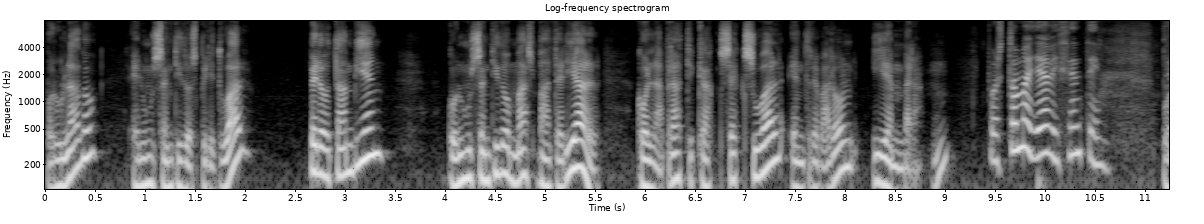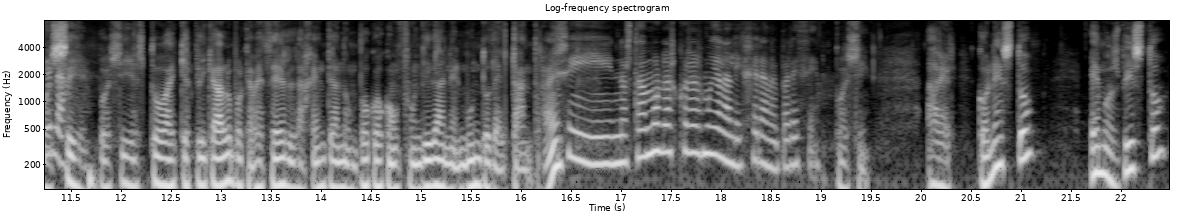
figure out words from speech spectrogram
Por un lado, en un sentido espiritual, pero también con un sentido más material, con la práctica sexual entre varón y hembra. Pues toma ya, Vicente. Pues sí, pues sí, esto hay que explicarlo porque a veces la gente anda un poco confundida en el mundo del tantra. ¿eh? Sí, nos tomamos las cosas muy a la ligera, me parece. Pues sí. A ver, con esto hemos visto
